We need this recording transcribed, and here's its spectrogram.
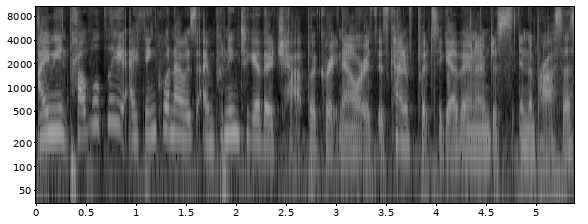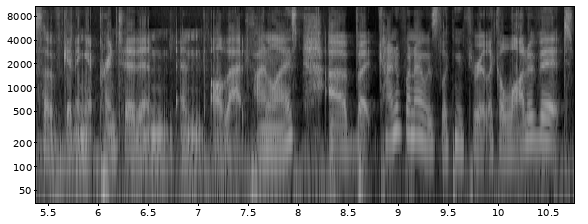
I mean, probably. I think when I was, I'm putting together a chapbook right now, where it's, it's kind of put together, and I'm just in the process of getting it printed and and all that finalized. Uh, but kind of when I was looking through it, like a lot of it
